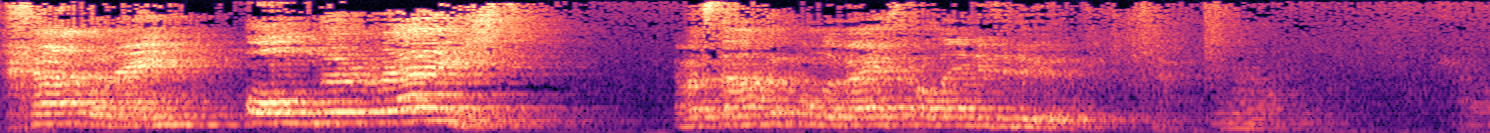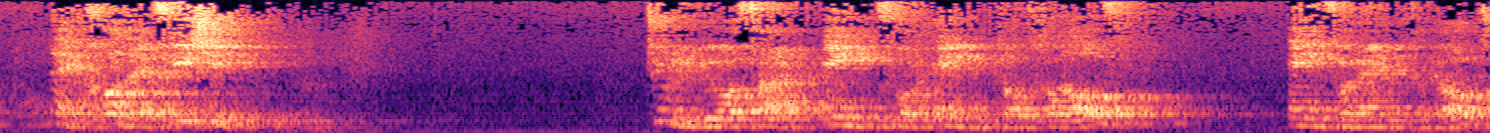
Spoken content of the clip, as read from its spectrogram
gaat erheen, onderwijst. En wat staat er? Onderwijst alle individuen. Nee, God heeft visie. Tuurlijk, je wordt vaak één voor één tot geloof. één voor één gedoopt.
